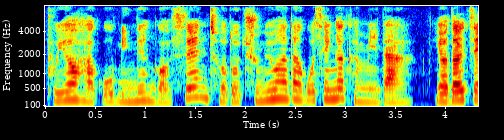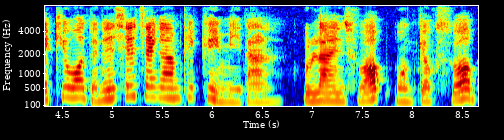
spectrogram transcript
부여하고 믿는 것은 저도 중요하다고 생각합니다. 여덟째 키워드는 실제감 테크입니다. 온라인 수업, 원격 수업,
